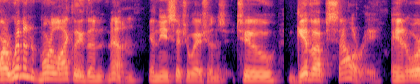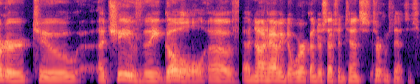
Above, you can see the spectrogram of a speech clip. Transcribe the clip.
are women more likely than men in these situations to give up salary in order to achieve the goal of uh, not having to work under such intense circumstances.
